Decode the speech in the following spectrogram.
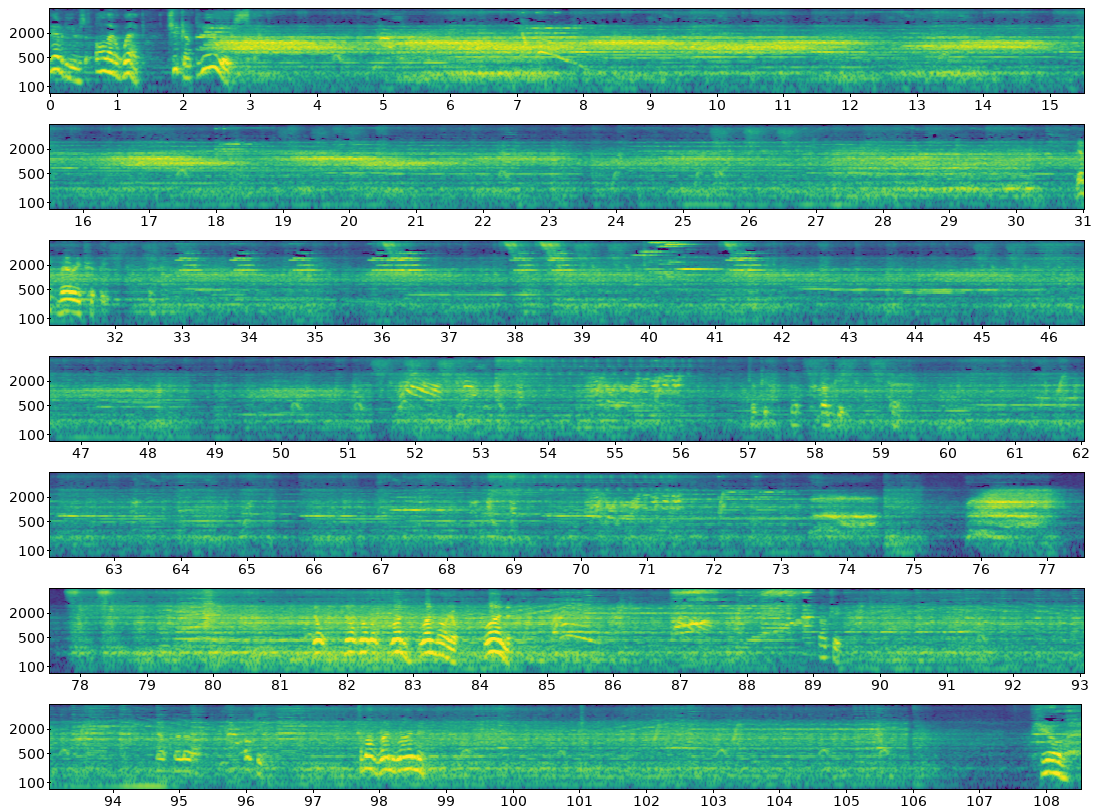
Is all out of whack. Check out the arrows. Very trippy. Okay, uh, okay. No, no, no, no, run, run, Mario, run! Okay. No, no, no. Okay. Come on, run, run! Phew.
